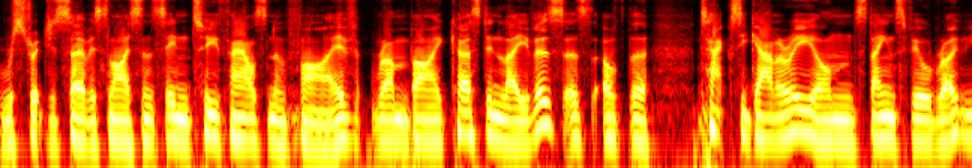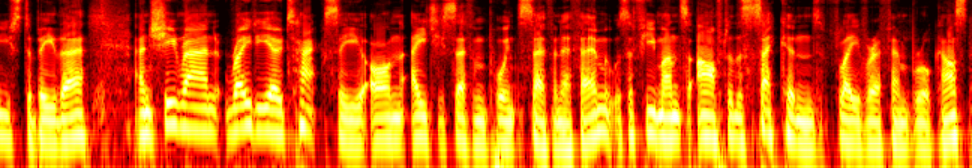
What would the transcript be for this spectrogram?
restricted service license in 2005, run by Kirsten Lavers as of the Taxi Gallery on Stainsfield Road. Used to be there, and she ran Radio Taxi on 87.7 FM. It was a few months after the second Flava FM broadcast,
